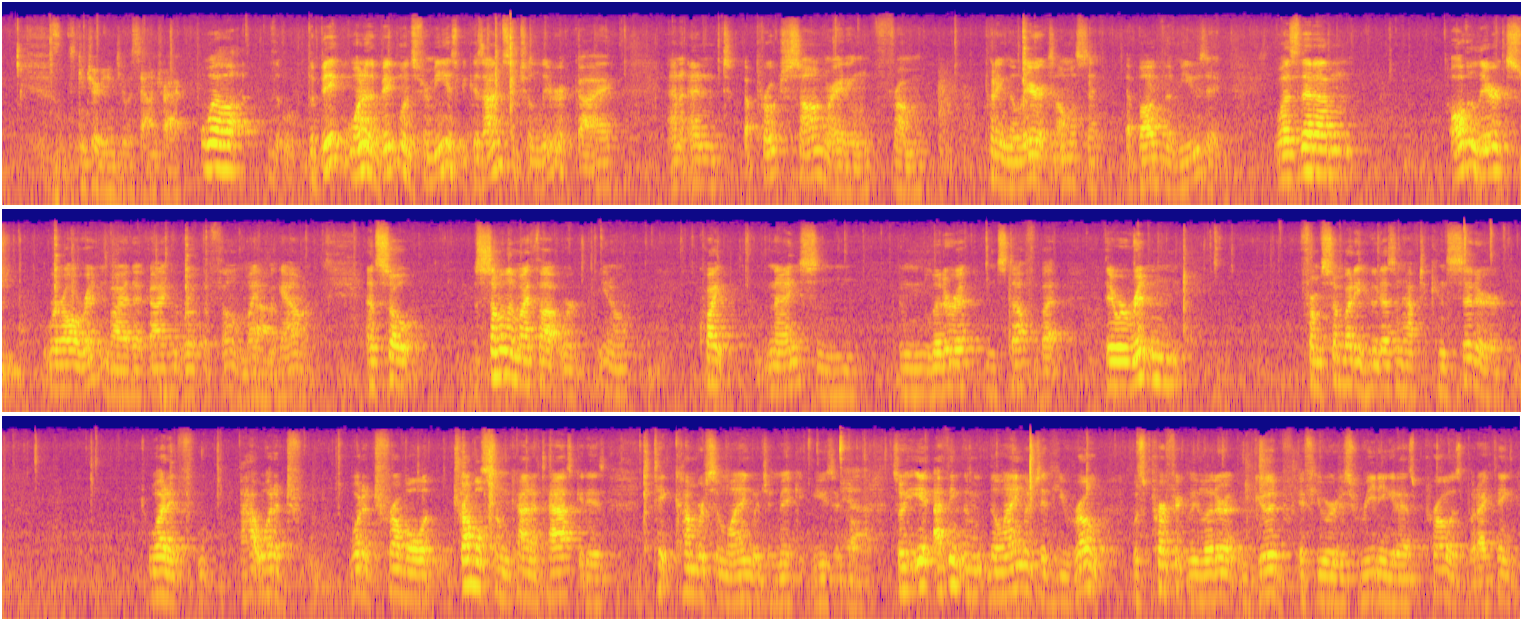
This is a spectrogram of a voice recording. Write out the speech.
contributing to a soundtrack? Well, the, the big one of the big ones for me is because I'm such a lyric guy, and and approach songwriting from putting the lyrics almost above the music, was that um, all the lyrics were all written by the guy who wrote the film, Mike Wow. McGowan, and so some of them I thought were you know quite nice and, and literate and stuff, but they were written from somebody who doesn't have to consider what it, how, what a, tr- what a trouble, troublesome kind of task it is to take cumbersome language and make it musical. Yeah. So he, I think the, the language that he wrote was perfectly literate and good if you were just reading it as prose, but I think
